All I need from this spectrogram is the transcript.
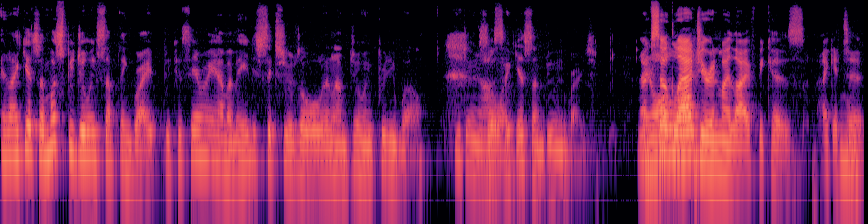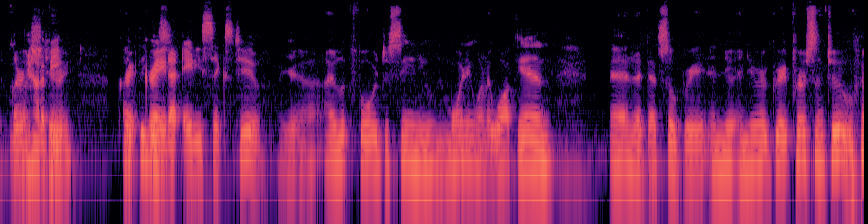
and I guess I must be doing something right because here I am. I'm 86 years old and I'm doing pretty well. You're doing So awesome. I guess I'm doing right. I'm and so all glad along- you're in my life because I get to Oh, learn how gosh, to be I great, think great it's- at 86 too. Yeah, I look forward to seeing you in the morning when I walk in, and uh, that's so great. And you're, and you're a great person too.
